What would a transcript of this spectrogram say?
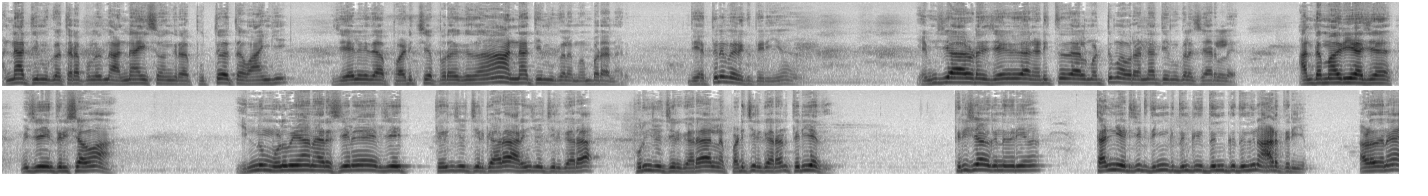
அதிமுக தரப்புலேருந்து அண்ணாயிசங்கிற புத்தகத்தை வாங்கி ஜெயலலிதா படித்த பிறகு தான் அதிமுகவில் மெம்பர் ஆனார். இது எத்தனை பேருக்கு தெரியும்? எம்ஜிஆருடன் ஜெயலலிதா நடித்ததால் மட்டும் அவர் அதிமுகவில் சேரல. அந்த மாதிரியா ஜ விஜயும் திரிஷாவும்? இன்னும் முழுமையான அரசியலே விஜய் தெரிஞ்சு வச்சுருக்காரா அறிஞ்சு வச்சுருக்காரா புரிஞ்சு வச்சுருக்காரா இல்லை படிச்சிருக்காரான்னு தெரியாது. திரிஷாவுக்கு என்ன தெரியும்? தண்ணி அடிச்சுட்டு திங்கு திங்கு திங்கு திங்குன்னு ஆட தெரியும். அவ்வளோதானே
